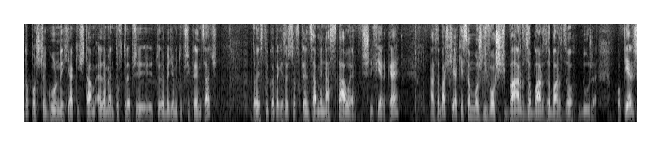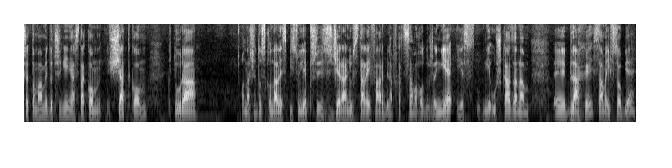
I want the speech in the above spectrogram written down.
do poszczególnych jakichś tam elementów, które, przy, które będziemy tu przykręcać. To jest tylko takie coś, co wkręcamy na stałe w szlifierkę a zobaczcie, jakie są możliwości, bardzo, bardzo, bardzo duże. Po pierwsze, to mamy do czynienia z taką siatką, która ona się doskonale spisuje przy zdzieraniu starej farby, na przykład z samochodu, że nie, jest, nie uszkadza nam e, blachy samej w sobie,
